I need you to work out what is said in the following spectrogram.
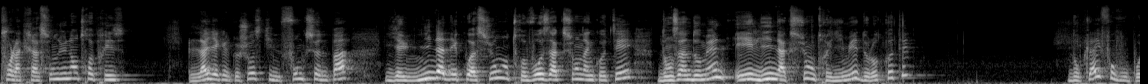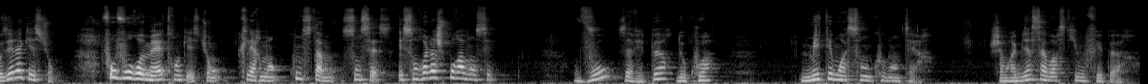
pour la création d'une entreprise? Là, il y a quelque chose qui ne fonctionne pas. Il y a une inadéquation entre vos actions d'un côté, dans un domaine, et l'inaction, entre guillemets, de l'autre côté. Donc là, il faut vous poser la question. Il faut vous remettre en question clairement, constamment, sans cesse, et sans relâche pour avancer. Vous avez peur de quoi? Mettez-moi ça en commentaire. J'aimerais bien savoir ce qui vous fait peur.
